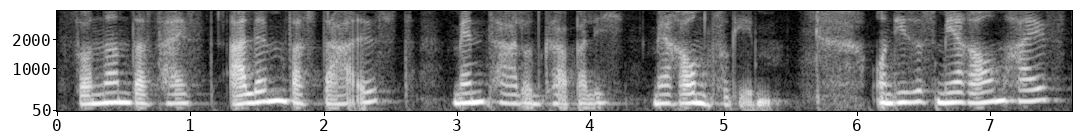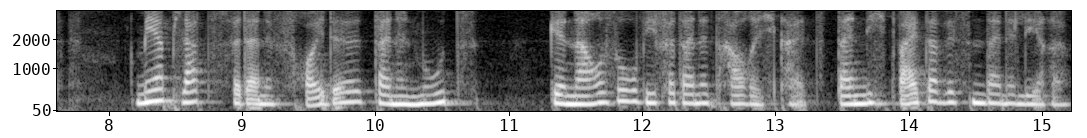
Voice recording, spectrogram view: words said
sondern das heißt, allem, was da ist, mental und körperlich mehr Raum zu geben. Und dieses mehr Raum heißt mehr Platz für deine Freude, deinen Mut, genauso wie für deine Traurigkeit, dein Nicht-Weiterwissen, deine Lehre.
